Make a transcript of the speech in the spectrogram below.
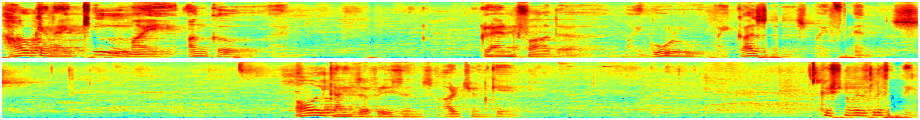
How can I kill my uncle grandfather, my guru, my cousins, my friends? All kinds of reasons Arjun gave. Krishna was listening.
